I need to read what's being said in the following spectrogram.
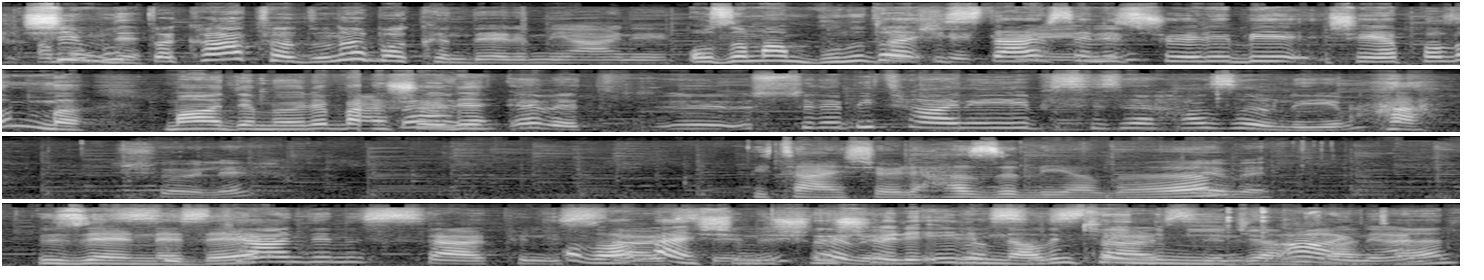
Ama Şimdi mutlaka tadına bakın derim yani. o zaman bunu da Taş isterseniz şöyle bir şey yapalım mı? Madem öyle ben Ben, şöyle evet e, üstüne bir taneyi size hazırlayayım. ha Şöyle. Bir tane şöyle hazırlayalım. Evet. Üzerine Siz de kendiniz serpin o zaman ben isterseniz. şimdi şunu şöyle elimle nasıl alayım kendim isterseniz. yiyeceğim Aynen. zaten.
